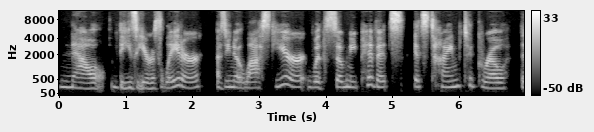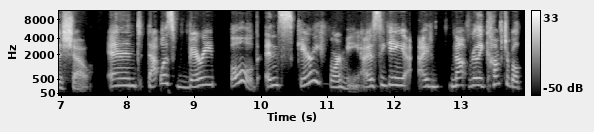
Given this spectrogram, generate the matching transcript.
Now, these years later, as you know, last year with so many pivots, it's time to grow the show. And that was very bold and scary for me. I was thinking I'm not really comfortable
